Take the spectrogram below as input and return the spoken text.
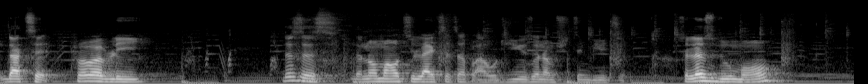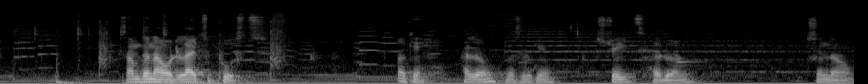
that's it. Probably this is the normal two light setup I would use when I'm shooting beauty. So let's do more. Something I would like to post. Okay, hello, let's look in. Straight, head on, chin down,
